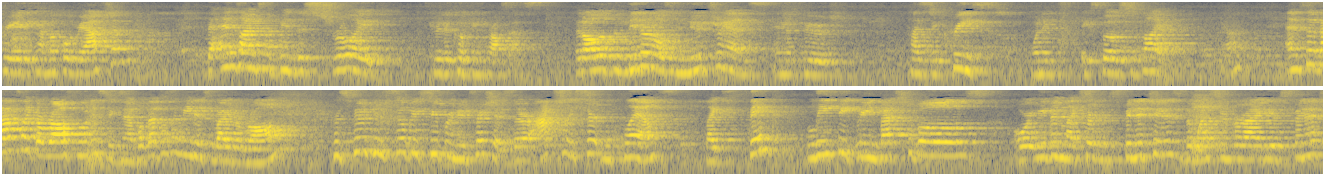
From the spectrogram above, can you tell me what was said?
create a chemical reaction, the enzymes have been destroyed through the cooking process. That all of the minerals and nutrients in the food has decreased when it's exposed to fire. Yeah? And so that's like a raw foodist example. That doesn't mean it's right or wrong, because food can still be super nutritious. There are actually certain plants, like thick, leafy green vegetables, or even like certain spinaches, the western variety of spinach,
